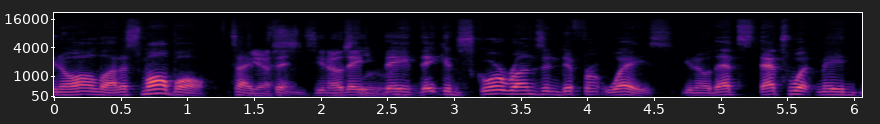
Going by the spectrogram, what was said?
you know, a lot of small ball type yes, things. You know, absolutely. they they they could score runs in different ways. You know, that's that's what made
